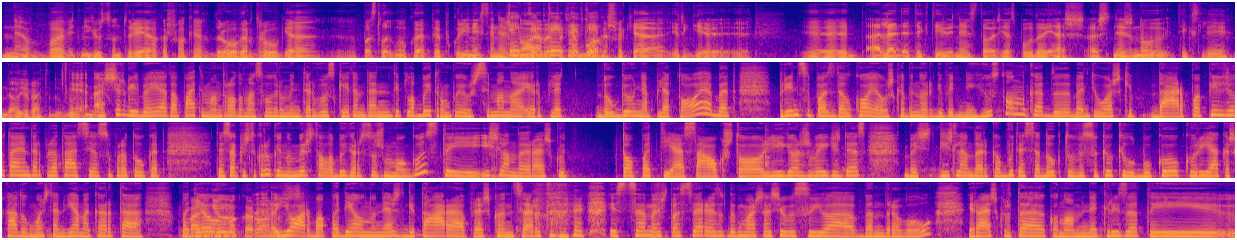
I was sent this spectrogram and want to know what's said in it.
ne va, Whitney Houston turėjo kažkokią ar draugą ar draugę, e, paslaugų, apie kurį niekas nežinojo, taip, taip, taip, bet tokia taip, taip. buvo kažkokia irgi. Uh, ale detektyvinė istorija spaudoje. Aš, aš nežinau tiksliai, gal yra daugiau. Ne? Aš irgi beje tą patį, man atrodo, mes audrum interviu skaitėm, ten taip labai trumpai užsimena ir plėt, daugiau neplėtoja, bet principas, dėl ko ją užkabino ir Whitney Houston, kad bent jau aš kaip dar papildžiau tą interpretaciją, supratau, kad tiesiog iš tikrųjų, kai numiršta labai garsus žmogus, tai išlenda ir aišku to paties aukšto lygio žvaigždės, bet išlenda ir kabutėse daug tų visokių kilbukų, kurie kažką daugmaž ten vieną kartą padėjo. Jo, arba padėjau nunešti gitarą prieš koncertą į sceną iš tos serijos ir daugmaž aš jau su juo bendravau. Ir aišku, ta ekonominė krizė, tai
